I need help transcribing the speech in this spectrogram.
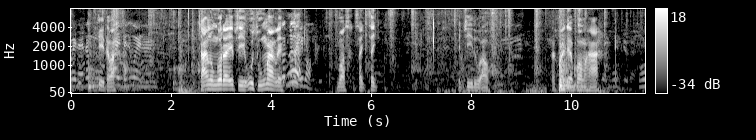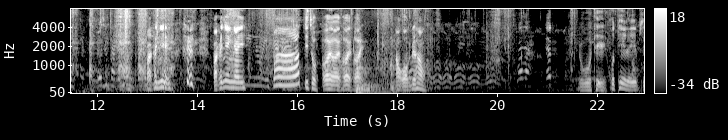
ไปไหนต้องมีขี่เถอะวะ ไปด้วยนะช้างลงรถอะ FC อู้สูงมากเลย รถอะไรบอกบอสใส่ใส่ FG ดูเอาค่อยๆเดินพ่อมาหาโอ้โอ้ดูปากกันนี่ปากขะแยง ปากขะแยงไงหน่อย ป๊าดติโตเฮ้ยเฮ้ยเฮ้ยเฮ้ยเอาออกเด้อเฮา ดูเท่โคตรเท่เลย FC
